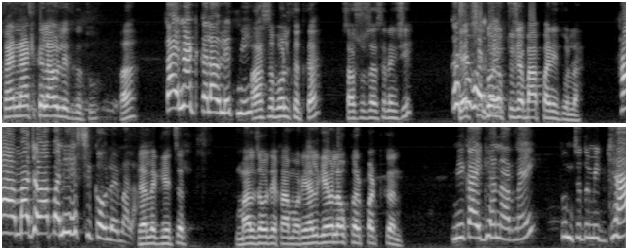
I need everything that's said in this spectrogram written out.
काय नाटकं लावलेत का तू? हा? काय नाटकं लावलेत मी? असं बोलतात का सासू सासऱ्यांशी? शिकवलं का तुझ्या बापाने तुला. हा माझ्या बापाने हेच शिकवलंय मला. याला घे चल. मला जाऊ दे कामावर. याला घे लवकर पटकन. मी काय घेणार नाही. तुमचं तुम्ही घ्या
